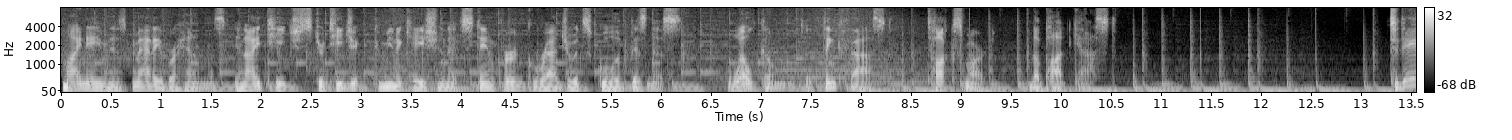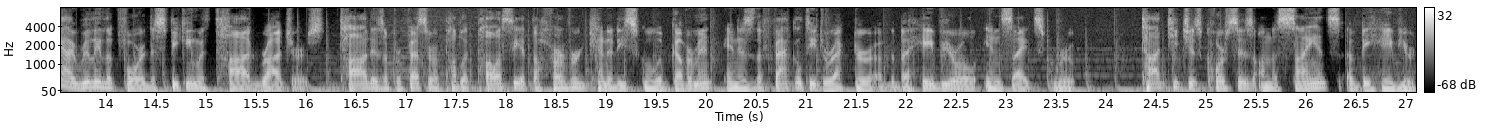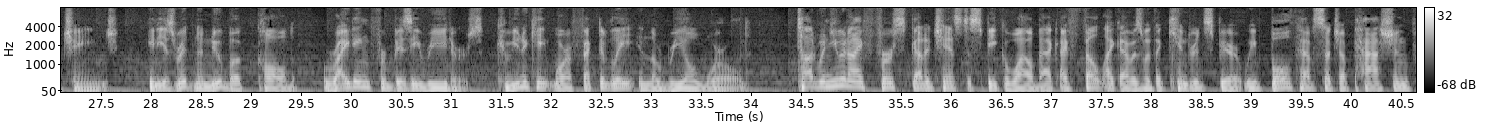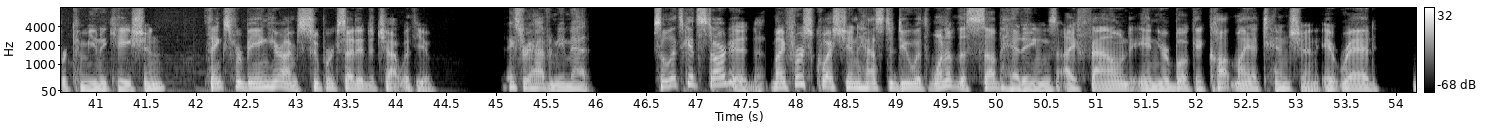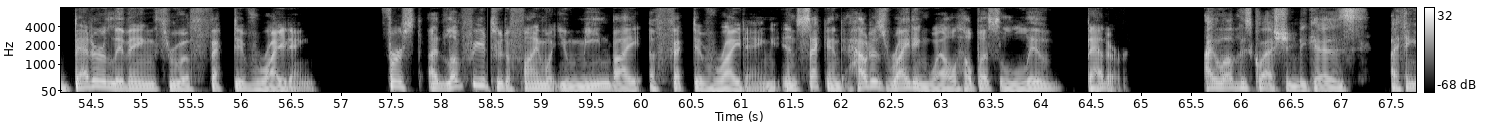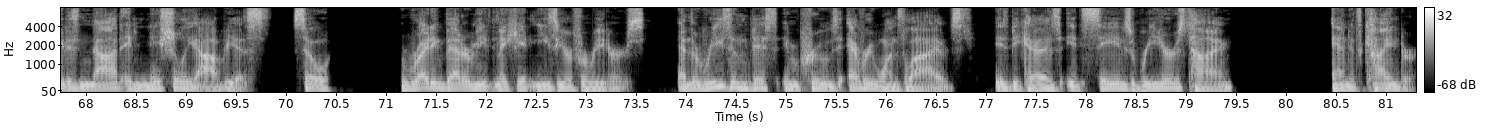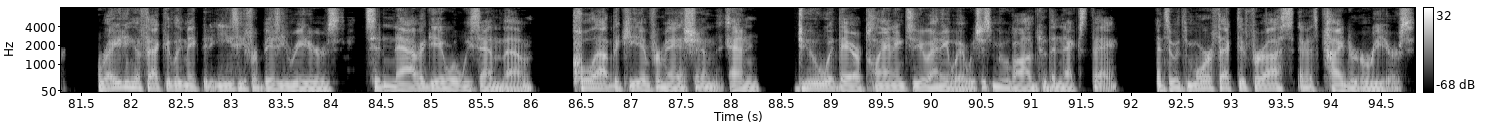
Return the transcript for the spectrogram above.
My name is Matt Abrahams, and I teach strategic communication at Stanford Graduate School of Business. Welcome to Think Fast, Talk Smart, the podcast. Today, I really look forward to speaking with Todd Rogers. Todd is a professor of public policy at the Harvard Kennedy School of Government and is the faculty director of the Behavioral Insights Group. Todd teaches courses on the science of behavior change, and he has written a new book called Writing for Busy Readers Communicate More Effectively in the Real World. Todd, when you and I first got a chance to speak a while back, I felt like I was with a kindred spirit. We both have such a passion for communication Thanks for being here. I'm super excited to chat with you. Thanks for having me, Matt. So let's get started. My first question has to do with one of the subheadings I found in your book. It caught my attention. It read, Better Living Through Effective Writing. First, I'd love for you to define what you mean by effective writing. And second, how does writing well help us live better? I love this question because I think it is not initially obvious. So, Writing better means making it easier for readers. And the reason this improves everyone's lives is because it saves readers time and it's kinder. Writing effectively makes it easy for busy readers to navigate what we send them, pull out the key information and do what they are planning to do anyway, which is move on to the next thing. And so it's more effective for us and it's kinder to readers.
